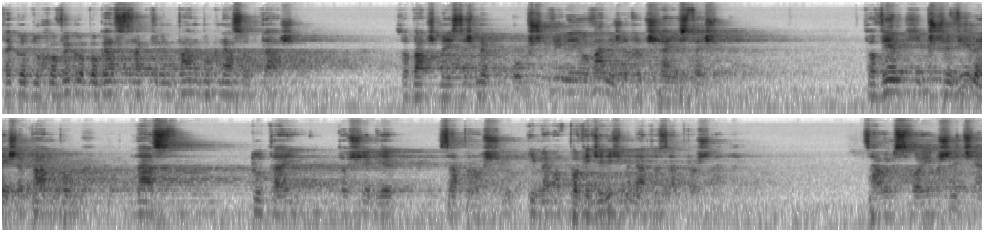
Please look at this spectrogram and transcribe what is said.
tego duchowego bogactwa, którym Pan Bóg nas obdarza. Zobaczmy, jesteśmy uprzywilejowani, że tu dzisiaj jesteśmy. To wielki przywilej, że Pan Bóg nas tutaj do siebie zaprosił i my odpowiedzieliśmy na to zaproszenie całym swoim życiem.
